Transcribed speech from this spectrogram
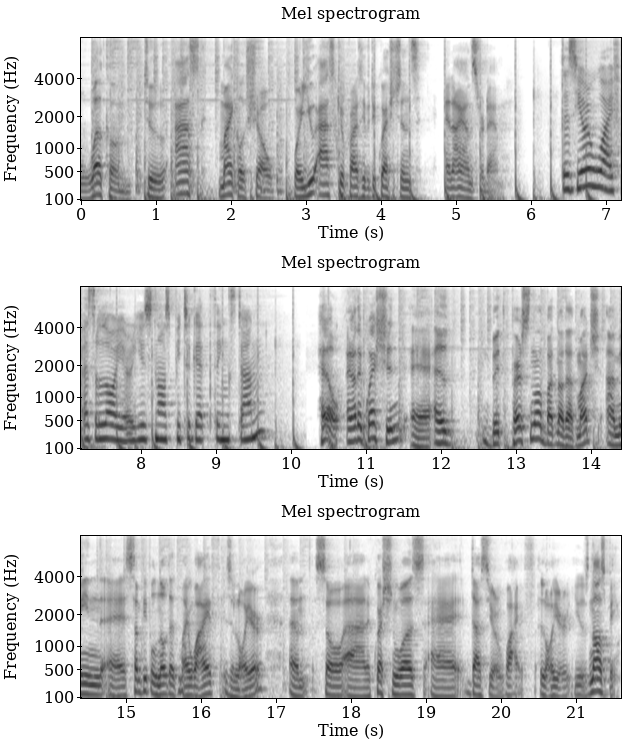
welcome to Ask Michael Show, where you ask your productivity questions and I answer them. Does your wife, as a lawyer, use Nozbe to get things done? Hello, another question, uh, a bit personal, but not that much. I mean, uh, some people know that my wife is a lawyer. Um, so uh, the question was, uh, does your wife, a lawyer, use Nozbe?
